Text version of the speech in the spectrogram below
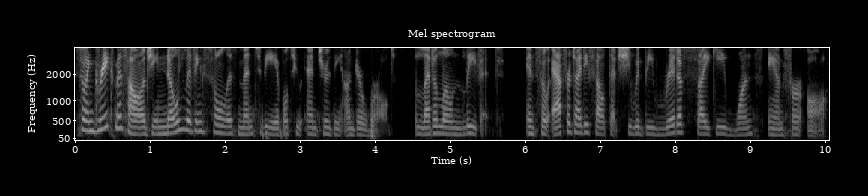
So, in Greek mythology, no living soul is meant to be able to enter the underworld, let alone leave it. And so Aphrodite felt that she would be rid of Psyche once and for all.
